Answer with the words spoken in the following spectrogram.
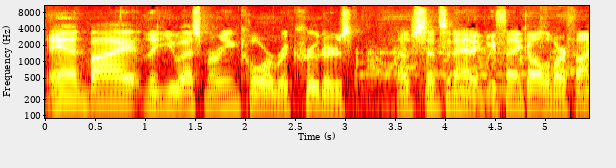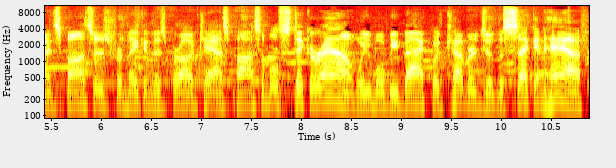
and by the U.S. Marine Corps recruiters of Cincinnati. We thank all of our fine sponsors for making this broadcast possible. Stick around. We will be back with coverage of the second half.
